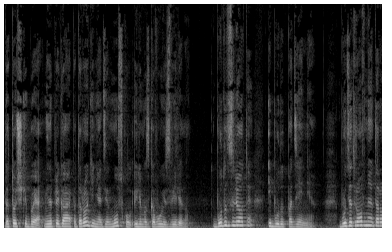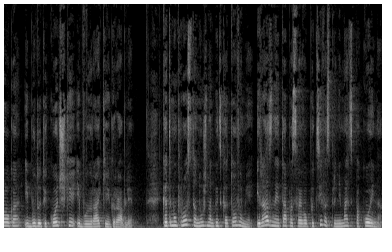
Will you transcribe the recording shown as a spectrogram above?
до точки Б, не напрягая по дороге ни один мускул или мозговую извилину. Будут взлеты и будут падения. Будет ровная дорога, и будут и кочки, и буераки, и грабли – к этому просто нужно быть готовыми и разные этапы своего пути воспринимать спокойно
